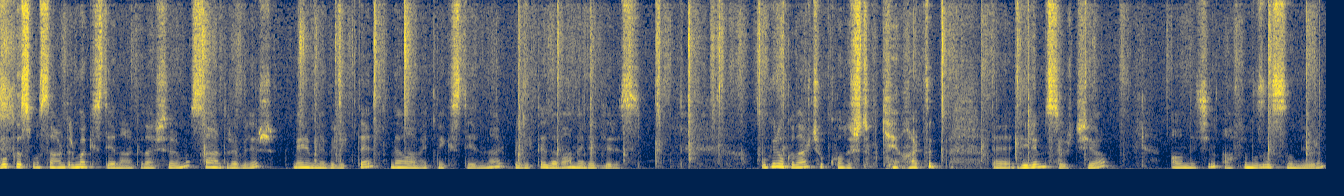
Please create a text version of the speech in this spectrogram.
Bu kısmı sardırmak isteyen arkadaşlarımız sardırabilir. Benimle birlikte devam etmek isteyenler birlikte devam edebiliriz. Bugün o kadar çok konuştum ki artık e, dilim sürçüyor. Onun için affınıza sığınıyorum.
